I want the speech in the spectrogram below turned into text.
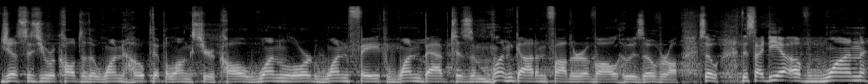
just as you were called to the one hope that belongs to your call, one Lord, one faith, one baptism, one God and Father of all who is over all. So this idea of one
